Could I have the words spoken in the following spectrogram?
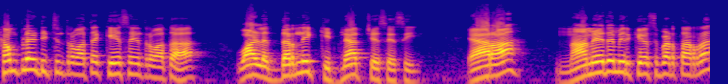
కంప్లైంట్ ఇచ్చిన తర్వాత కేసు అయిన తర్వాత వాళ్ళిద్దరినీ కిడ్నాప్ చేసేసి యారా నా మీదే మీరు కేసు పెడతారా?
